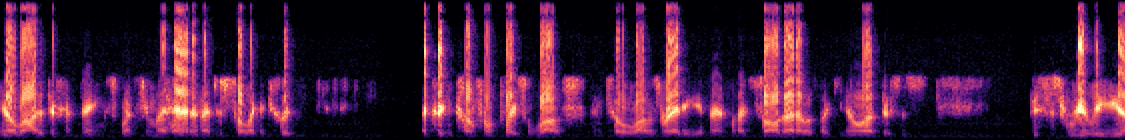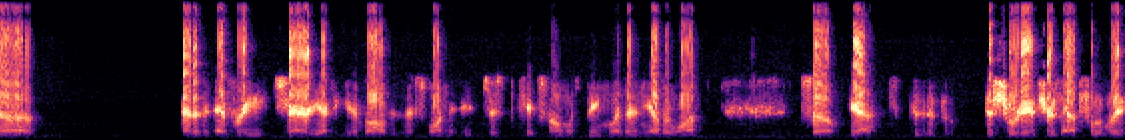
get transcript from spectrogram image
you know, a lot of different things went through my head, and I just felt like I couldn't, I couldn't come from a place of love until I was ready. And then when I saw that, I was like, you know what, this is, this is really, uh, out of every charity I can get involved in, this one, it just hits home with me more than any other one. So yeah, the, short answer is absolutely.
